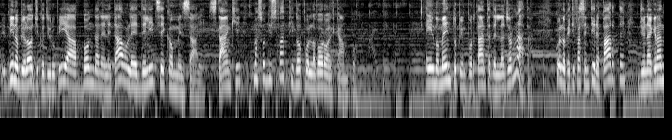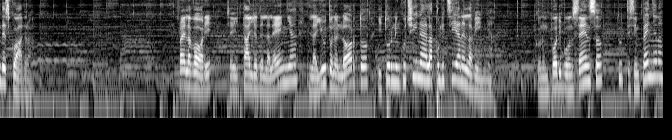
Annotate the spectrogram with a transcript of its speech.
il vino biologico di Rupia abbonda nelle tavole e delizie ai commensali, stanchi ma soddisfatti dopo il lavoro al campo. È il momento più importante della giornata, quello che ti fa sentire parte di una grande squadra. Fra i lavori c'è il taglio della legna, l'aiuto nell'orto, i turni in cucina e la pulizia nella vigna. Con un po' di buonsenso, tutti si impegnano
